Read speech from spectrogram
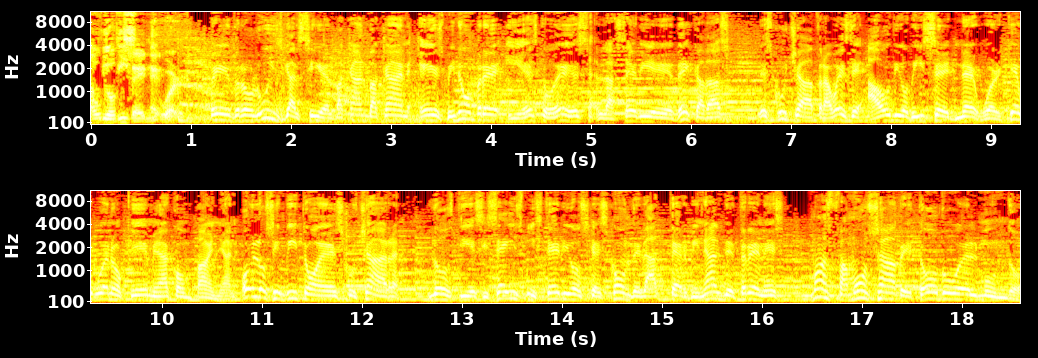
Audio Dice Network. Pedro Luis García, el Bacán Bacán, es mi nombre y esto es la serie Décadas. Escucha a través de Audio Dice Network. Qué bueno que me acompañan. Hoy los invito a escuchar los 16 misterios que esconde la terminal de trenes más famosa de todo el mundo.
